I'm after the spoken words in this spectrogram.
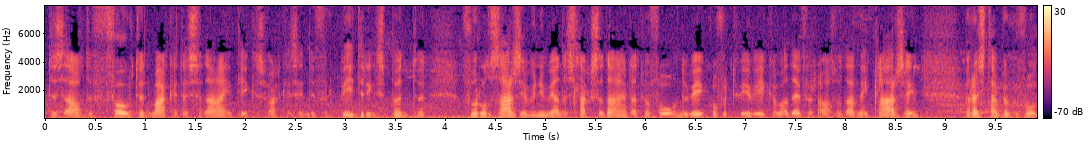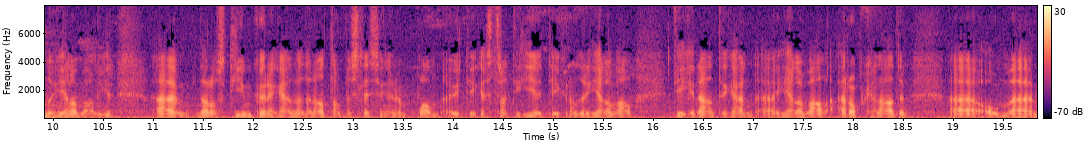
dezelfde fouten maken tussen aanhalingstekens, welke zijn de verbeteringspunten voor ons. Daar zijn we nu mee aan de slag, zodanig dat we volgende week, over twee weken, whatever, als we dan klaar zijn, rust hebben gevonden helemaal hier, uh, naar ons team kunnen gaan met een aantal beslissingen, een plan uittekenen, strategie uittekenen om helemaal tegenaan te gaan, uh, helemaal erop geladen uh, om... Ehm,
